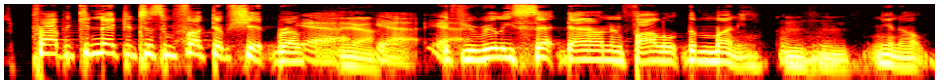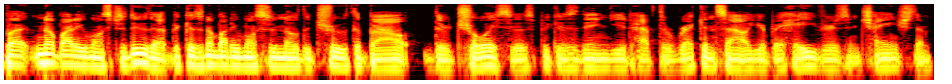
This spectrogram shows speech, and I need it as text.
is probably connected to some fucked up shit, bro. yeah, Yeah. yeah, yeah. If you really sat down and followed the money, Mm-hmm. you know, but nobody wants to do that because nobody wants to know the truth about their choices because then you'd have to reconcile your behaviors and change them.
